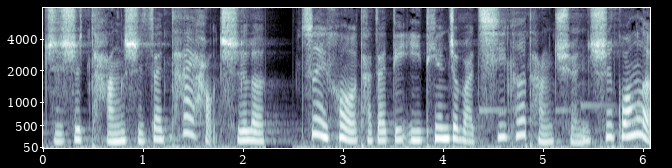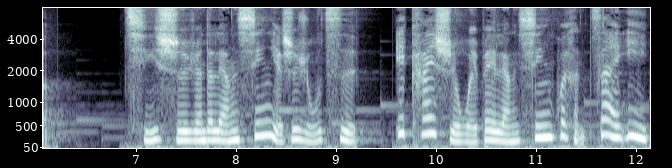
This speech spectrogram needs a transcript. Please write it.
只是糖实在太好吃了。最后，他在第一天就把七颗糖全吃光了。其实，人的良心也是如此。一开始违背良心会很在意，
